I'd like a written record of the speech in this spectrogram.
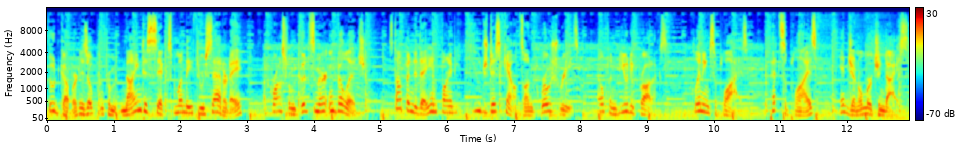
Food Cupboard is open from 9 to 6 Monday through Saturday across from Good Samaritan Village. Stop in today and find huge discounts on groceries, health and beauty products, cleaning supplies, pet supplies, and general merchandise.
